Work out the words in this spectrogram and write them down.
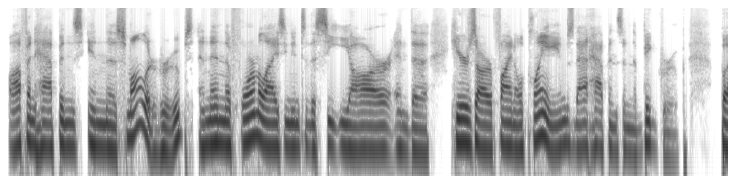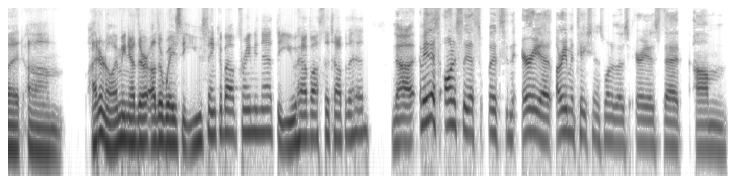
often happens in the smaller groups and then the formalizing into the CER and the here's our final claims that happens in the big group but um I don't know. I mean are there other ways that you think about framing that that you have off the top of the head? No I mean that's honestly that's it's an area argumentation is one of those areas that um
